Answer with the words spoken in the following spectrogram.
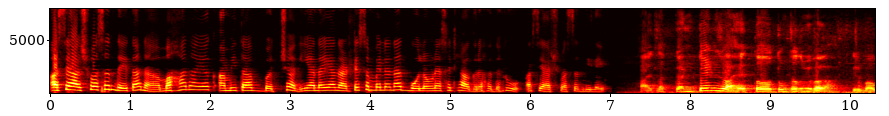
असे आश्वासन देताना महानायक अमिताभ बच्चन यांना या नाट्यसंमेलनात बोलवण्यासाठी आग्रह धरू असे आश्वासन दिले. हा इथला कंटेंट जो आहे तो तुमचा तुम्ही बघा. की मग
